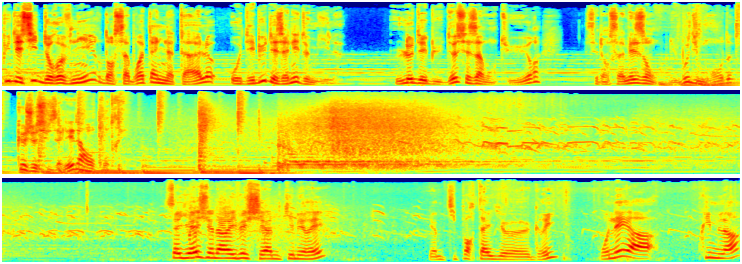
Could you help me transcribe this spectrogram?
puis décide de revenir dans sa Bretagne natale au début des années 2000. Le début de ses aventures, c'est dans sa maison du bout du monde que je suis allé la rencontrer. Ça y est, je viens d'arriver chez Anne Kéméré. Il y a un petit portail euh, gris. On est à Primelin,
